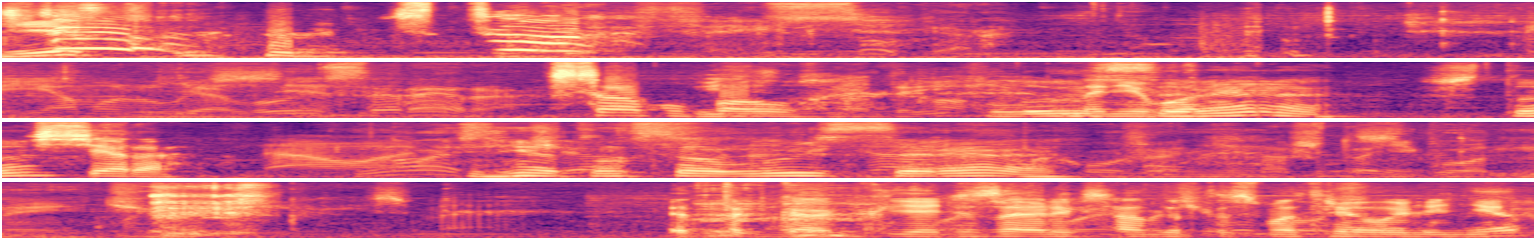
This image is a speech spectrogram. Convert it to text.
Есть? Что? Супер. Я Луис Эррера. Сам упал. Луис На него- Серрера? Что? Сера. Ну, а Нет, он сказал Луис Серрера. Похоже, ни на что негодный человек. Это как, я не знаю, Александр, ты смотрел или нет,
